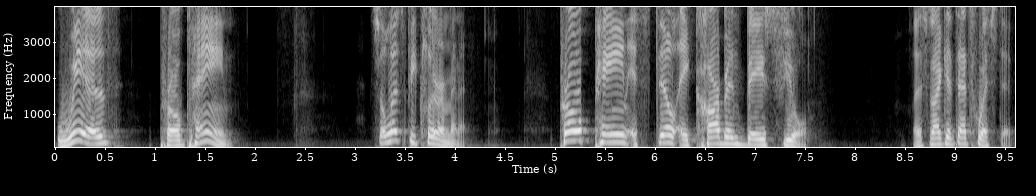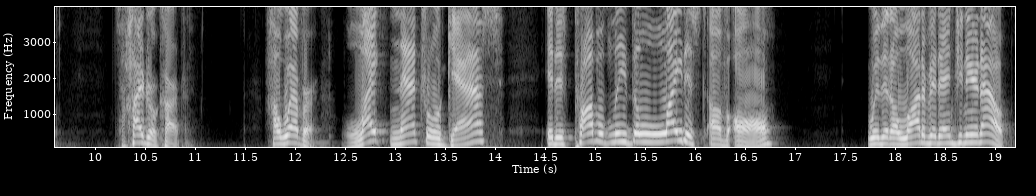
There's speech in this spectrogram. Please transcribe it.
with propane. So let's be clear a minute. Propane is still a carbon based fuel. Let's not get that twisted. It's a hydrocarbon. However, like natural gas, it is probably the lightest of all, with it a lot of it engineered out.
